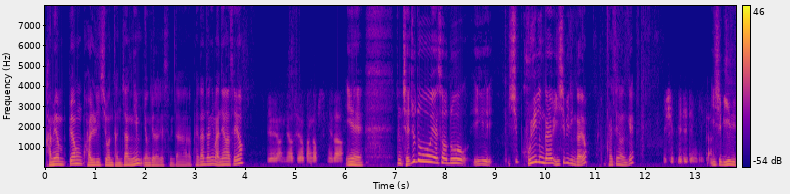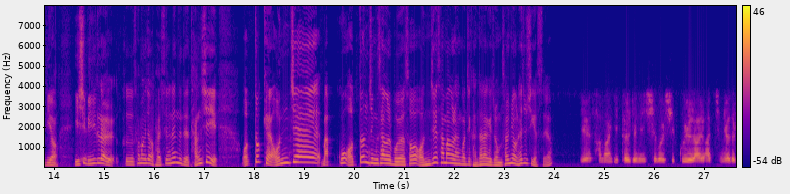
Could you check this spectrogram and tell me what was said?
감염병 관리 지원 단장님 연결하겠습니다. 배 단장님 안녕하세요. 예, 안녕하세요. 반갑습니다. 예. 지금 제주도에서도 이 19일인가요? 20일인가요? 발생한 게? 21일입니다. 21일이요. 21일 날 그 사망자가 발생을 했는데 당시 어떻게 언제 맞고 어떤 증상을 보여서 언제 사망을 한 건지 간단하게 좀 설명을 해 주시겠어요? 예, 사망 이틀 전인 10월 19일 날 아침 8시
